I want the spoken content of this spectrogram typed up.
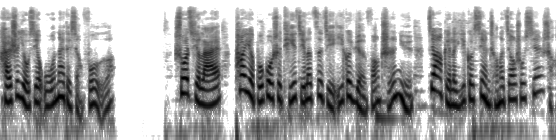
还是有些无奈的想扶额。说起来，他也不过是提及了自己一个远房侄女嫁给了一个县城的教书先生，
